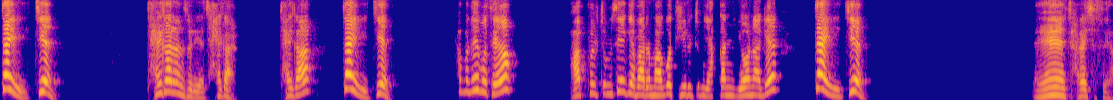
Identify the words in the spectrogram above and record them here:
짜이젠 잘 가라는 소리예요. 잘 가. 잘 가. 짜이젠 한번 해보세요. 앞을 좀 세게 발음하고 뒤를 좀 약간 연하게 짜이젠 네, 잘하셨어요.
